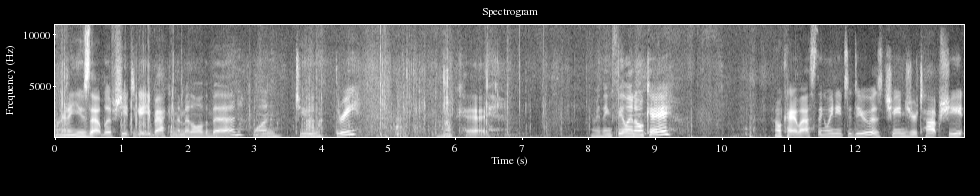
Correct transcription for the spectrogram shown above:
We're gonna use that lift sheet to get you back in the middle of the bed. One, two, three. Okay. Everything feeling okay? Okay, last thing we need to do is change your top sheet.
